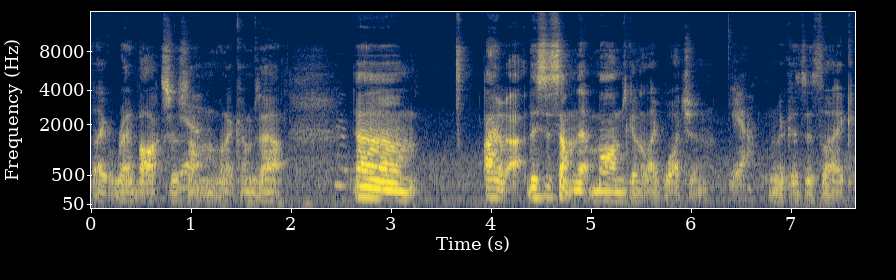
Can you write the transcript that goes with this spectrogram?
like Redbox or Yeah. something when it comes out. Um, I, I, this is something that mom's going to like watching Yeah. because it's like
